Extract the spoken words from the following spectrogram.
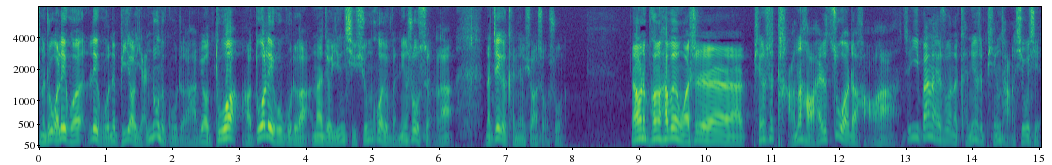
那如果肋骨肋骨那比较严重的骨折哈，比较多啊，多肋骨骨折，那就引起胸廓的稳定受损了，那这个肯定需要手术了。然后呢，朋友还问我是平时躺着好还是坐着好哈？这一般来说呢，肯定是平躺休息，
